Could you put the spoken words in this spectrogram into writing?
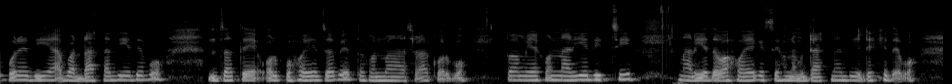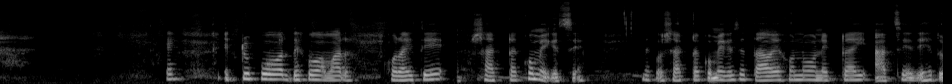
উপরে দিয়ে আবার ডাকা দিয়ে দেব যাতে অল্প হয়ে যাবে, তখন নাড়াছাড়া করব। তো আমি এখন নাড়িয়ে দিচ্ছি। নাড়িয়ে দেওয়া হয়ে গেছে, এখন আমি ডাকনা দিয়ে রেখে দেব। একটু পর দেখো আমার কড়াইতে শাকটা কমে গেছে। দেখো, শাকটা কমে গেছে, তাও এখনও অনেকটাই আছে, যেহেতু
